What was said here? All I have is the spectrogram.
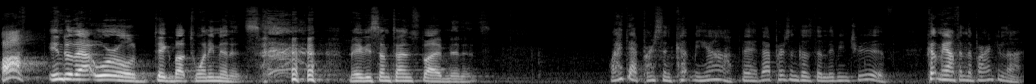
Off into that world. Take about 20 minutes. Maybe sometimes five minutes. Why'd that person cut me off? That person goes to Living Truth. Cut me off in the parking lot.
